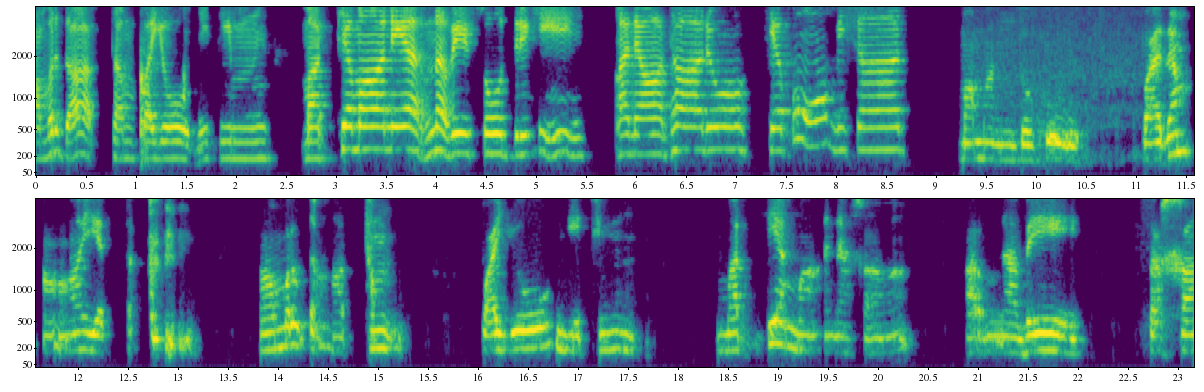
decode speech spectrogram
அமிர்தார்த்தம் பயோநிதிம். மத்தியமானே அர்ணவே சோத்ரிகி அநாதாரோ ஹ்யபோ விஷாத் மமந்துஹு பரம் ஆயத்த அமிர்தார்த்தம் பயோநிதிம். மத்தியமானः அர்ணவே சகா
